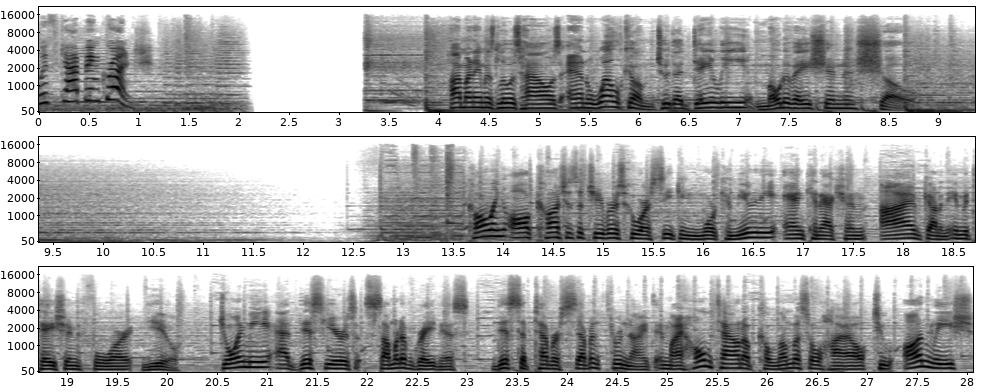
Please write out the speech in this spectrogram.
with Captain Crunch. Hi, my name is Lewis Howes, and welcome to the Daily Motivation Show. Calling all conscious achievers who are seeking more community and connection, I've got an invitation for you. Join me at this year's Summit of Greatness this September 7th through 9th in my hometown of Columbus, Ohio to unleash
